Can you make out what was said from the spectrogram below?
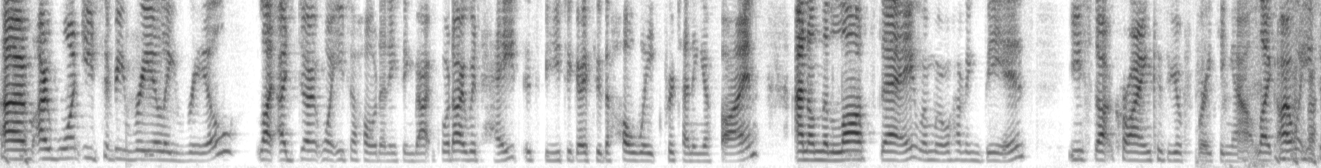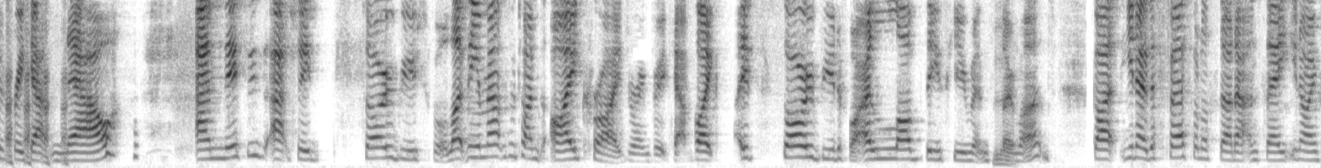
um, I want you to be really real. Like, I don't want you to hold anything back. What I would hate is for you to go through the whole week pretending you're fine, and on the last day when we're all having beers, you start crying because you're freaking out. Like, I want you to freak out now. And this is actually so beautiful. Like the amounts of times I cry during boot camp, like it's so beautiful. I love these humans Yeah. so much. But you know, the first one will start out and say, you know, I'm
